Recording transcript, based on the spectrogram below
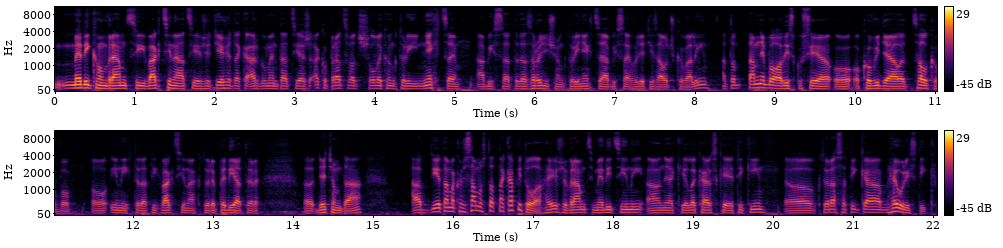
medikom v rámci vakcinácie, že tiež je taká argumentácia, že ako pracovať s človekom, ktorý nechce, aby sa, teda s rodičom, ktorý nechce, aby sa jeho deti zaočkovali. A to, tam nebola diskusia o, o covide, ale celkovo o iných, teda tých vakcínach, ktoré pediater e, deťom dá. A je tam akože samostatná kapitola, hej, že v rámci medicíny a nejakej lekárskej etiky, uh, ktorá sa týka heuristík.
